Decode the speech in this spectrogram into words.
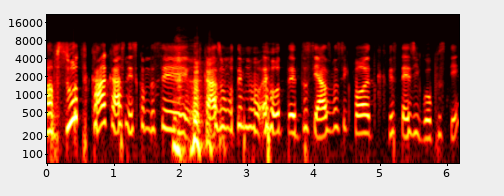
абсурд! Как? Аз не искам да се отказвам от, емо... от ентусиазма си, какво е, какви са тези глупости.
